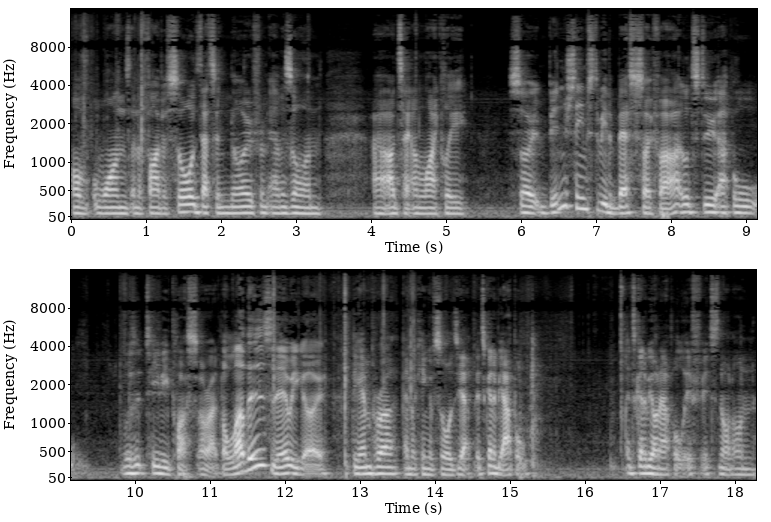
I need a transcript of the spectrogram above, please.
of Wands, and the Five of Swords. That's a no from Amazon. Uh, I'd say unlikely. So Binge seems to be the best so far. Let's do Apple, was it TV Plus? All right, The Lovers, there we go. The Emperor and the King of Swords. Yeah, it's going to be Apple. It's going to be on Apple if it's not on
